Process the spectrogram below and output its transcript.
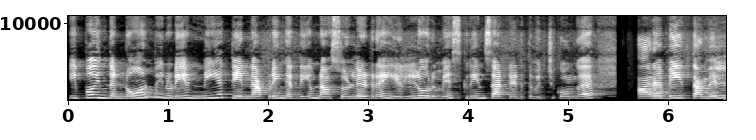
இப்போ இந்த நோன்பினுடைய நீயத் என்ன அப்படிங்கிறதையும் நான் சொல்லிடுறேன். எல்லோருமே ஸ்க்ரீன்ஷாட் எடுத்து வச்சுக்கோங்க. அரபி தமிழ்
